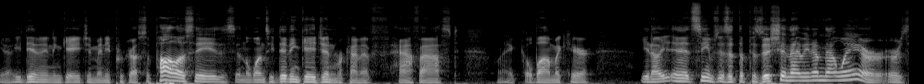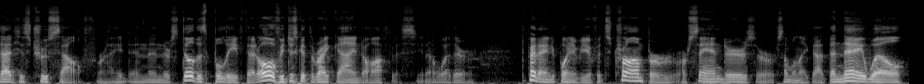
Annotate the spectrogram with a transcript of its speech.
you know, he didn't engage in many progressive policies, and the ones he did engage in were kind of half-assed, like Obamacare. You know, and it seems is it the position that made him that way, or, or is that his true self, right? And then there's still this belief that oh, if we just get the right guy into office, you know, whether depending on your point of view, if it's Trump or, or Sanders or someone like that, then they will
